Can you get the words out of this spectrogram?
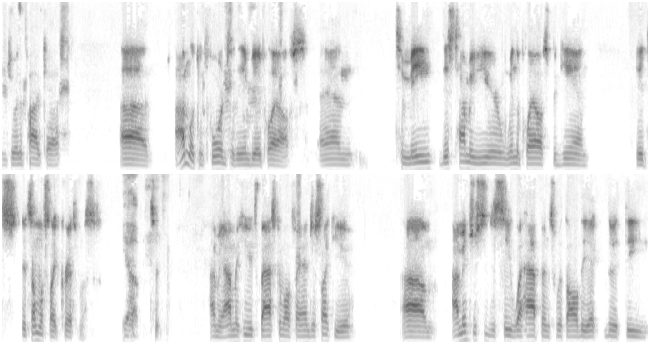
enjoy the podcast. Uh, I'm looking forward to the NBA playoffs. And to me, this time of year when the playoffs begin, it's it's almost like Christmas. Yep. I mean, I'm a huge basketball fan, just like you. Um, I'm interested to see what happens with all the the, the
